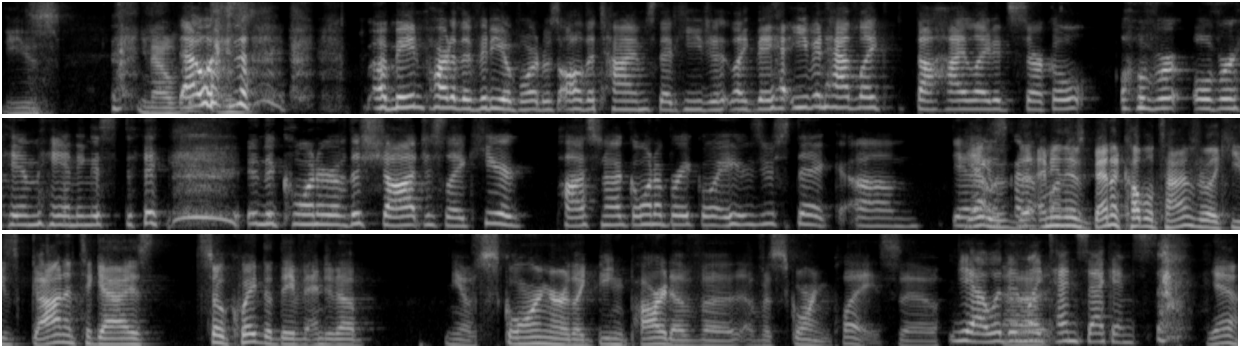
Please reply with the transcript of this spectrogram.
He's, you know, that was a, a main part of the video board was all the times that he just like they even had like the highlighted circle over over him handing a stick in the corner of the shot, just like here, Pastrnak, go on a breakaway. Here's your stick. Um, yeah, yeah I mean, there's been a couple times where like he's gone into guys so quick that they've ended up, you know, scoring or like being part of a of a scoring play. So yeah, within uh, like ten seconds. yeah,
